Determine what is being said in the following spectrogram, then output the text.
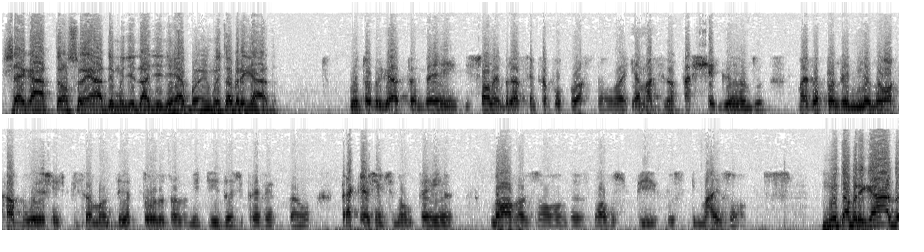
chegar à tão sonhada imunidade de rebanho. Muito obrigado. Muito obrigado também. E só lembrar sempre a população né, que a vacina está chegando, mas a pandemia não acabou e a gente precisa manter todas as medidas de prevenção para que a gente não tenha novas ondas, novos picos e mais óbitos. Muito obrigado.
